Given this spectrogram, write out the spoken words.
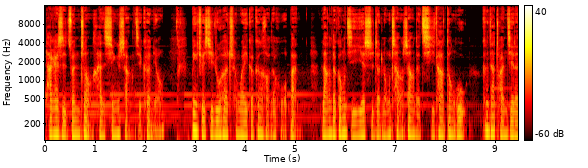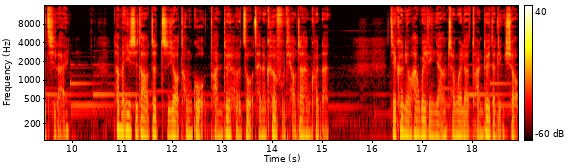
他开始尊重和欣赏杰克牛，并学习如何成为一个更好的伙伴。狼的攻击也使得农场上的其他动物更加团结了起来。他们意识到，这只有通过团队合作才能克服挑战和困难。杰克牛和威廉羊成为了团队的领袖。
